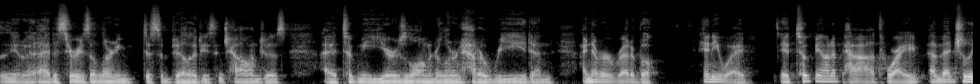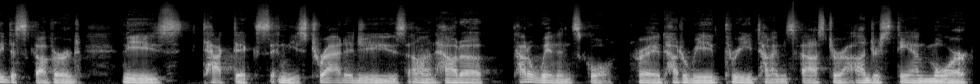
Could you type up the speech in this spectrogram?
you know, I had a series of learning disabilities and challenges. It took me years longer to learn how to read, and I never read a book. Anyway, it took me on a path where I eventually discovered these tactics and these strategies on how to how to win in school right how to read three times faster understand more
